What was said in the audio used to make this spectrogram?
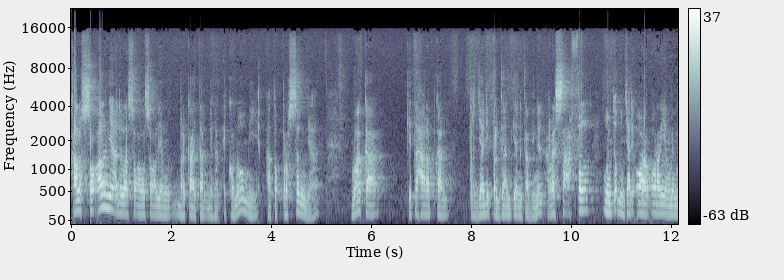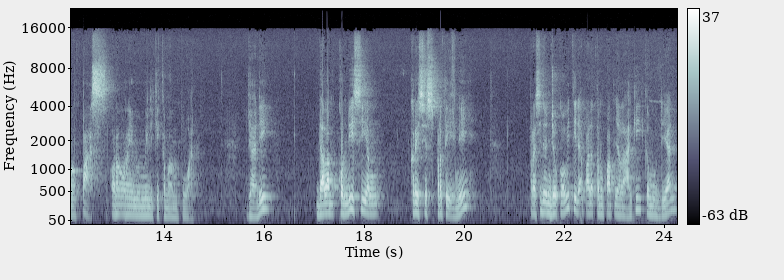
kalau soalnya adalah soal-soal yang berkaitan dengan ekonomi atau personnya, maka kita harapkan terjadi pergantian kabinet, reshuffle untuk mencari orang-orang yang memang pas, orang-orang yang memiliki kemampuan. Jadi, dalam kondisi yang krisis seperti ini, Presiden Jokowi tidak pada tempatnya lagi, kemudian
